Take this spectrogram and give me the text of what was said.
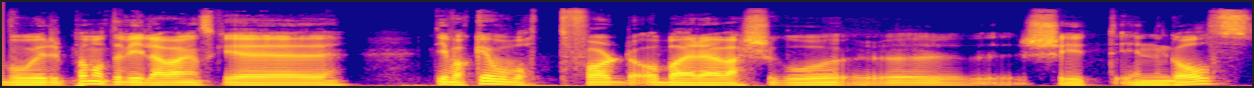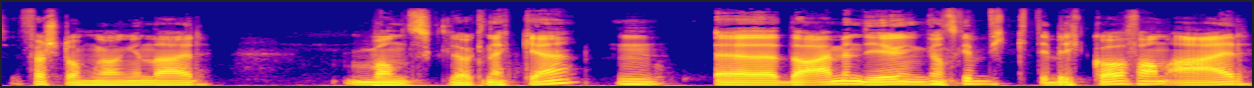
hvor på en måte Villa var ganske De var ikke Watford og bare vær så god, uh, skyt in goals. Første omgangen der vanskelig å knekke. Mm. Uh, da er Mendy en ganske viktig brikke òg, for han er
